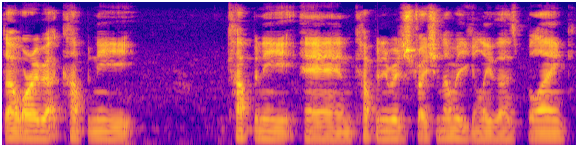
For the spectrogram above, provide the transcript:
Don't worry about company, company and company registration number. You can leave those blank.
